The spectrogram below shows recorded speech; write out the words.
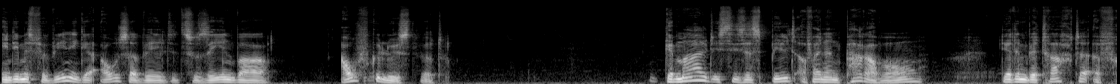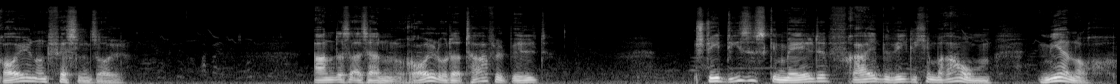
in dem es für wenige Auserwählte zu sehen war, aufgelöst wird. Gemalt ist dieses Bild auf einen Paravent, der den Betrachter erfreuen und fesseln soll. Anders als ein Roll- oder Tafelbild steht dieses Gemälde frei beweglich im Raum. Mehr noch,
